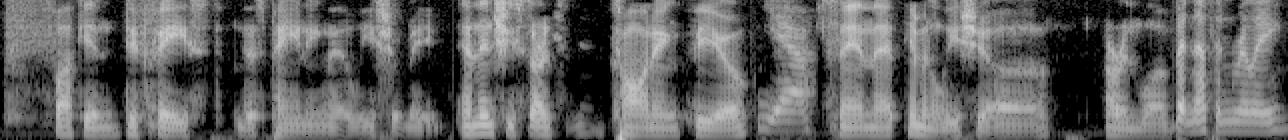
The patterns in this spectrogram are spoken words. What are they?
fucking defaced this painting that Alicia made. And then she starts taunting Theo, Yeah. saying that him and Alicia uh, are in love. But nothing really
